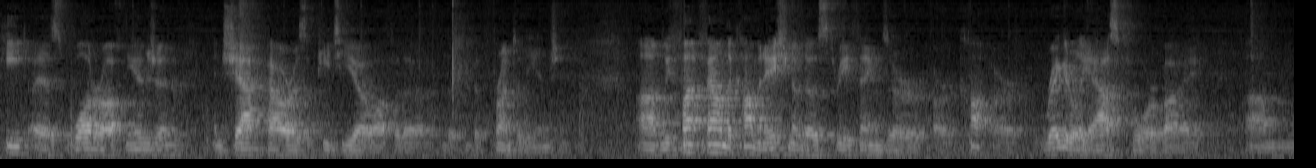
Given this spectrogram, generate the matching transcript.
heat as water off the engine, and shaft power as a PTO off of the, the, the front of the engine. Um, we found the combination of those three things are, are, are regularly asked for by um,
